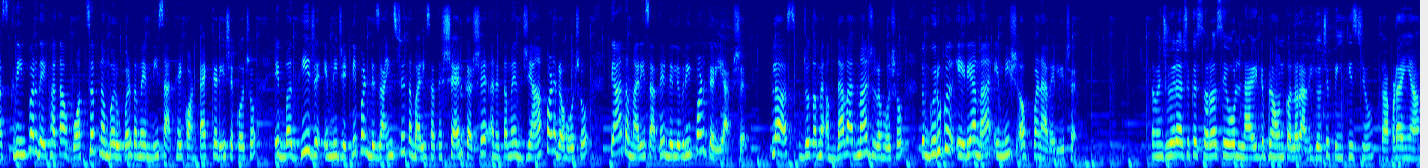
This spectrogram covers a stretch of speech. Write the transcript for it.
આ સ્ક્રીન પર દેખાતા વોટ્સઅપ નંબર ઉપર તમે એમની સાથે કોન્ટેક્ટ કરી શકો છો. એ બધી જ એમની જેટલી પણ ડિઝાઇન્સ છે તમારી સાથે શેર કરશે અને તમે જ્યાં પણ રહો છો, ત્યાં તમારી સાથે ડિલિવરી પણ કરી આપશે. પ્લસ જો તમે અમદાવાદમાં જ રહો છો, તો ગુરુકુલ એરિયામાં એમની શોપ પણ આવેલી છે. તમે જોઈ રહ્યા છો કે સરસ એવો લાઇટ બ્રાઉન કલર આવી ગયો છે પિંકીસ જેવો. તો આપણા અહીંયા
